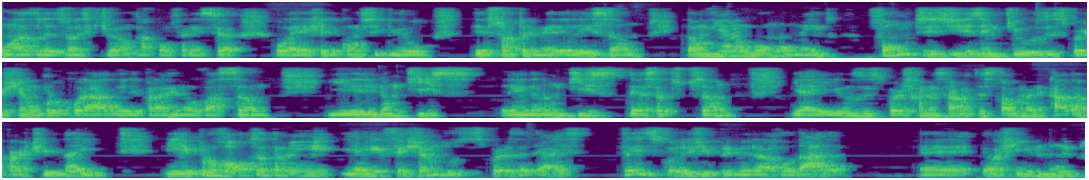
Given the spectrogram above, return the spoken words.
com as lesões que tivemos na Conferência Oeste, ele conseguiu ter sua primeira eleição. Então vinha num bom momento. Fontes dizem que os Spurs tinham procurado ele para renovação e ele não quis, ele ainda não quis ter essa discussão, e aí os Spurs começaram a testar o mercado a partir daí. E para o Hawks também, e aí fechando os Spurs, aliás, três escolhas de primeira rodada, é, eu achei muito.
